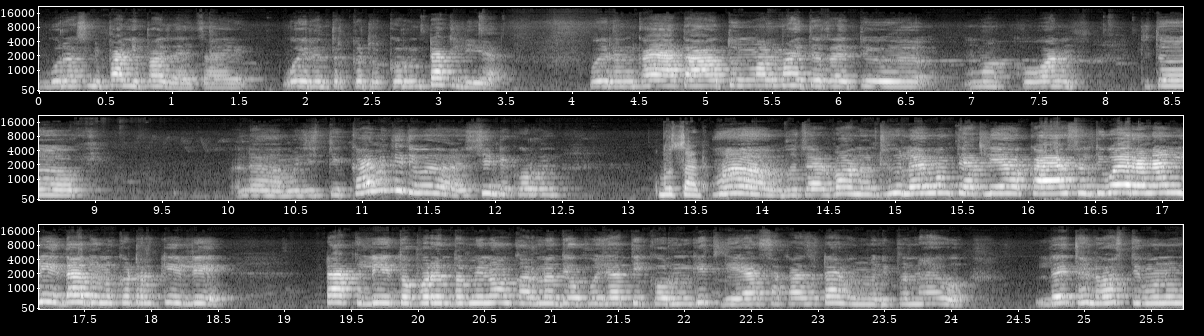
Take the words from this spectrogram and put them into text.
गुरासनी पाणी पाजायचं आहे वैरण तर कटर करून टाकली या. वैरण काय आता तुम्ही मला माहितच आहे ते मग वाण तिथं न- म्हणजे ती काय म्हणते ती शेंडी करून? बुचाड हा बुचाड बांधून ठेवलंय मग त्यातली काय असेल ती वैरण आणली दादून कटर केली टाकली तोपर्यंत मी नोंकारनं देवपूजा ती करून घेतली. आज सकाळच्या टायमिंगमध्ये पण नाही हो. लय थंड वाजते म्हणून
